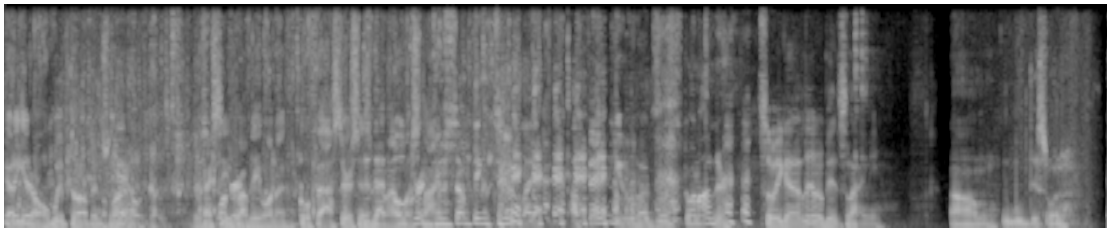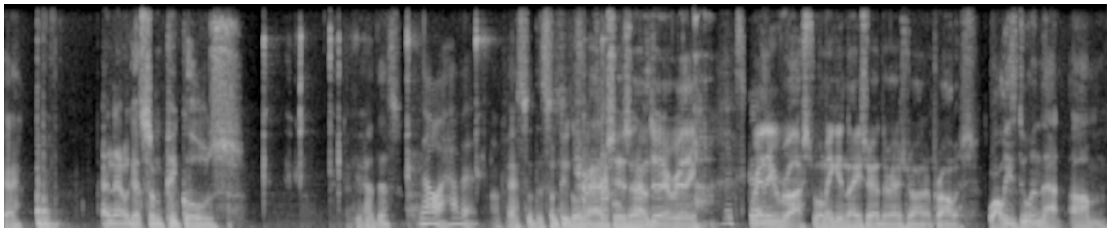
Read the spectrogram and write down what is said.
got to get it all whipped up and slimy. Okay, actually, you probably want to go faster since Did that okra do something to, like, offend you? What's, what's, going on there? So we got a little bit slimy. Um, move this one. Okay. And now we got some pickles. Have you had this? No, I haven't. Okay, so this some pickled radishes, and I'm doing it really, really rushed. We'll make it nicer at the restaurant, I promise. While he's doing that, um,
